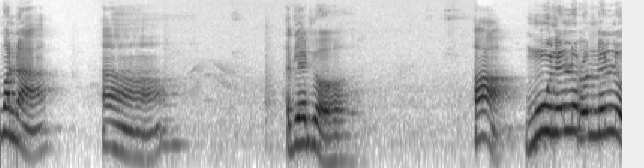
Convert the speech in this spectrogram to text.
మొన్న అదేదో మూడు నెలలు రెండు నెలలు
